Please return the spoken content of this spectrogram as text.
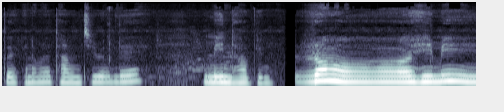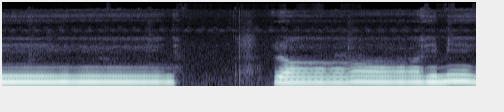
তো এখানে আমরা থামছি বলে মিন হবে। রহিমিন রহিমিন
